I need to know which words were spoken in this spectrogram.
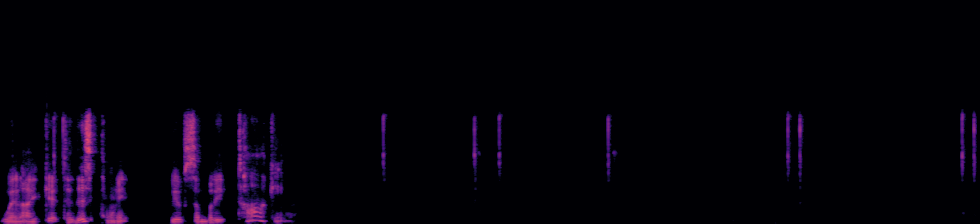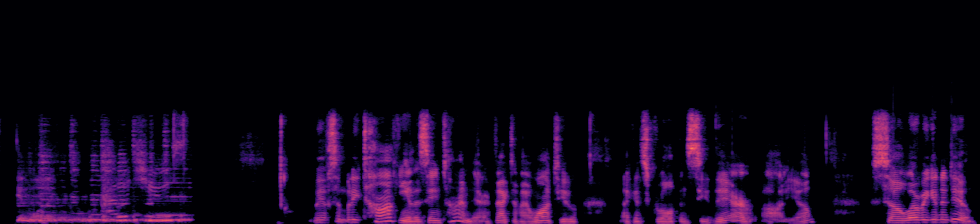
when I get to this point, we have somebody talking. I choose We have somebody talking at the same time there. In fact, if I want to, I can scroll up and see their audio. So what are we going to do?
